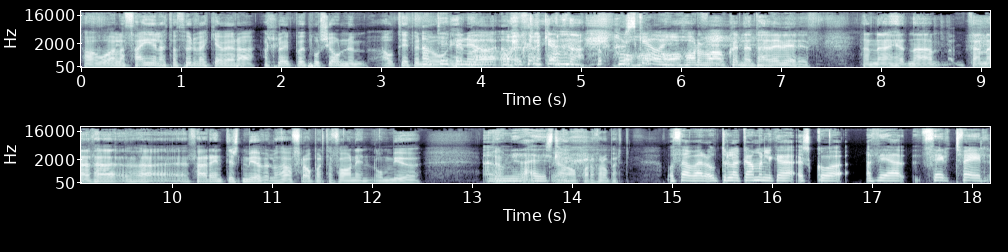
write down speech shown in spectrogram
þá var voðalega þægilegt að þurfa ekki að vera að hlaupa upp úr sjónum á tippinu, á tippinu og, og, og, hérna, og horfa á hvernig þetta hefði verið. Þannig að, hérna, þannig að það, það, það reyndist mjög vel og það var frábært að fá hann inn og mjög... Er. Já, bara frábært og það var ótrúlega gaman líka sko að því að þeir tveir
